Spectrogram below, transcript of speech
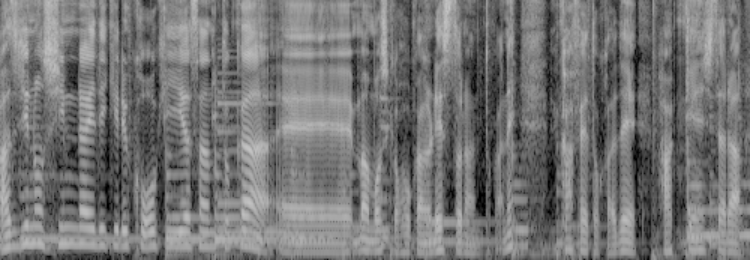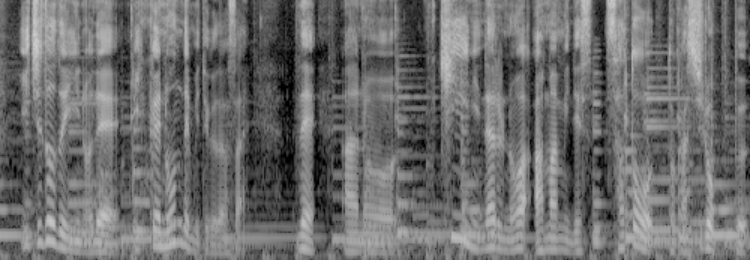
味の信頼できるコーヒー屋さんとか、えー、まあ、もしくは他のレストランとかねカフェとかで発見したら一度でいいので一回飲んでみてください。であのキーになるのは甘みです。砂糖とかシロップ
